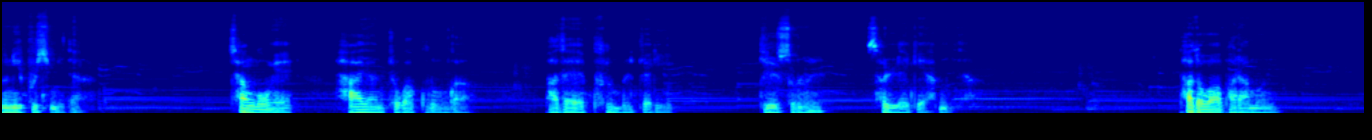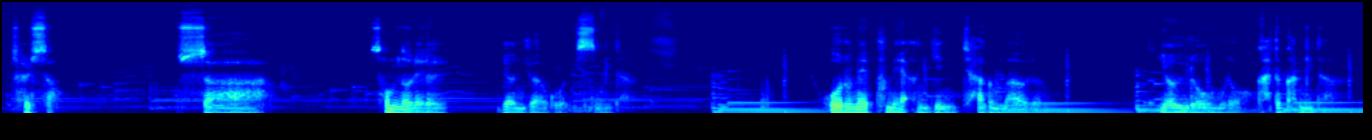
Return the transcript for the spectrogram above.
눈이 부십니다. 창공의 하얀 조각구름과 바다의 푸른 물결이 길손을 설레게 합니다. 파도와 바람은 철썩, 쏴 섬노래를 연주하고 있습니다. 오름의 품에 안긴 작은 마을은 여유로움으로 가득합니다.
